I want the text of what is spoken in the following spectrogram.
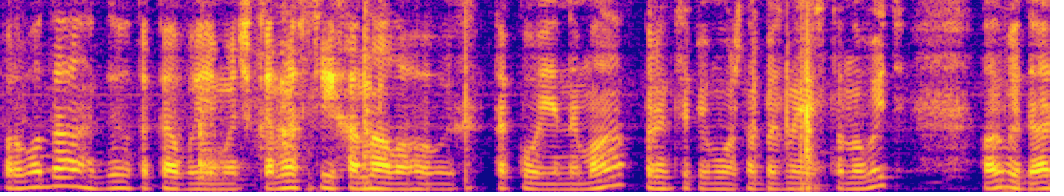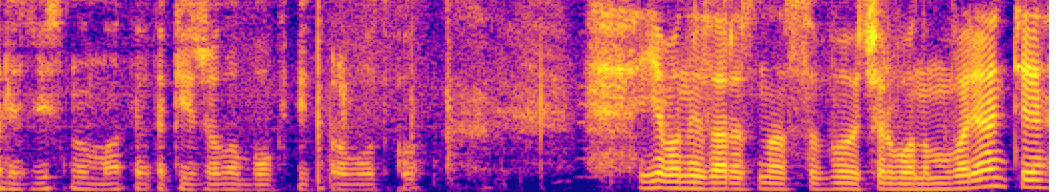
провода, де така виємочка. На всіх аналогових такої нема. В принципі, можна без неї встановити, але в ідеалі, звісно, мати такий жолобок під проводку. Є вони зараз у нас в червоному варіанті.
